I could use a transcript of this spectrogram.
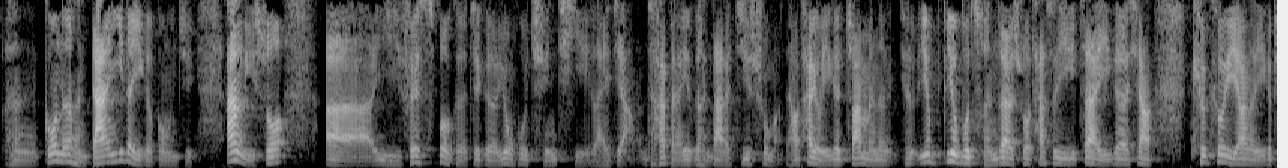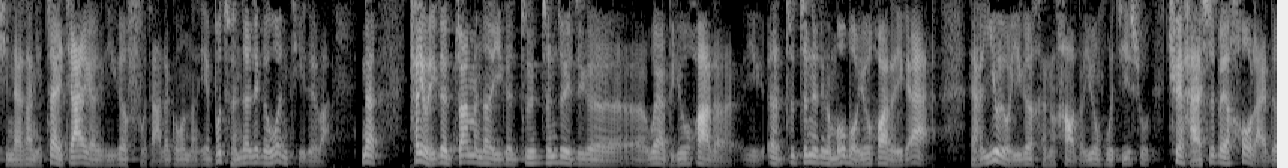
很功能很单一的一个工具。按理说，呃，以 Facebook 这个用户群体来讲，它本来有个很大的基数嘛，然后它有一个专门的，就又又不存在说它是一在一个像 QQ 一样的一个平台上，你再加一个一个复杂的功能，也不存在这个问题，对吧？那它有一个专门的一个针针对这个 Web 优化的一个呃，针针对这个 Mobile 优化的一个 App，然后又有一个很好的用户基数，却还是被后来的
